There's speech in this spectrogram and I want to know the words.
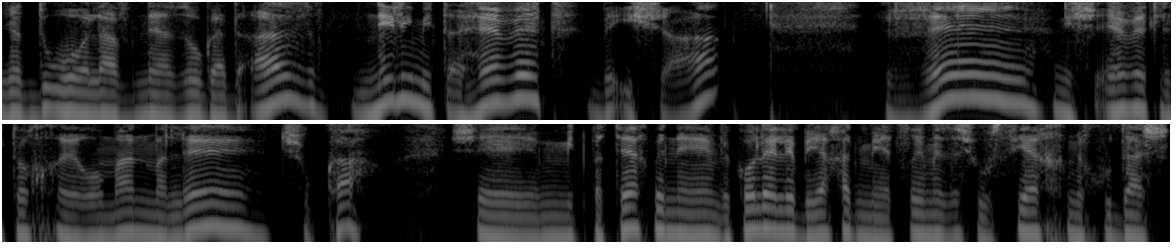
ידעו עליו בני הזוג עד אז. נילי מתאהבת באישה ונשאבת לתוך רומן מלא תשוקה שמתפתח ביניהם, וכל אלה ביחד מייצרים איזשהו שיח מחודש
